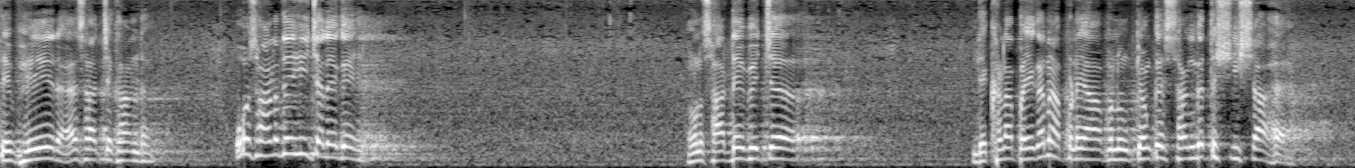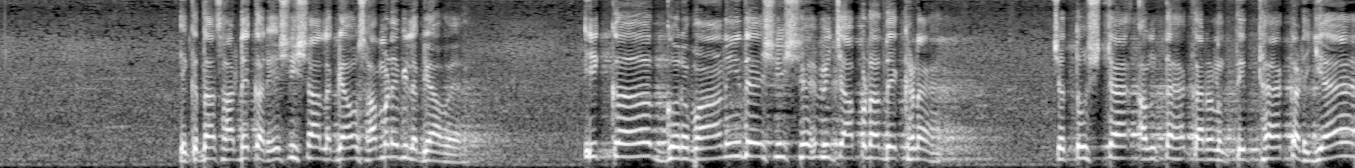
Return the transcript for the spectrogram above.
ਤੇ ਫਿਰ ਹੈ ਸੱਚਖੰਡ। ਉਹ ਸਣਦੇ ਹੀ ਚਲੇ ਗਏ। ਹੁਣ ਸਾਡੇ ਵਿੱਚ ਦੇਖਣਾ ਪਏਗਾ ਨਾ ਆਪਣੇ ਆਪ ਨੂੰ, ਕਿਉਂਕਿ ਸੰਗਤ ਸ਼ੀਸ਼ਾ ਹੈ। ਇੱਕ ਤਾਂ ਸਾਡੇ ਘਰੇ ਸ਼ੀਸ਼ਾ ਲੱਗਿਆ, ਉਹ ਸਾਹਮਣੇ ਵੀ ਲੱਗਿਆ ਹੋਇਆ। ਇੱਕ ਗੁਰਬਾਣੀ ਦੇ ਸ਼ੀਸ਼ੇ ਵਿੱਚ ਆਪਣਾ ਦੇਖਣਾ ਹੈ। ਚਤੁਸ਼ਟੈ ਅੰਤఃਕਰਨ ਤਿਥੈ ਘੜੀਐ,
